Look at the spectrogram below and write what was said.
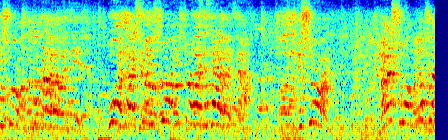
Еще! Ну правильно води! Вот, хорошо, еще, еще! Вот заставится! Хорошо, мы уже!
